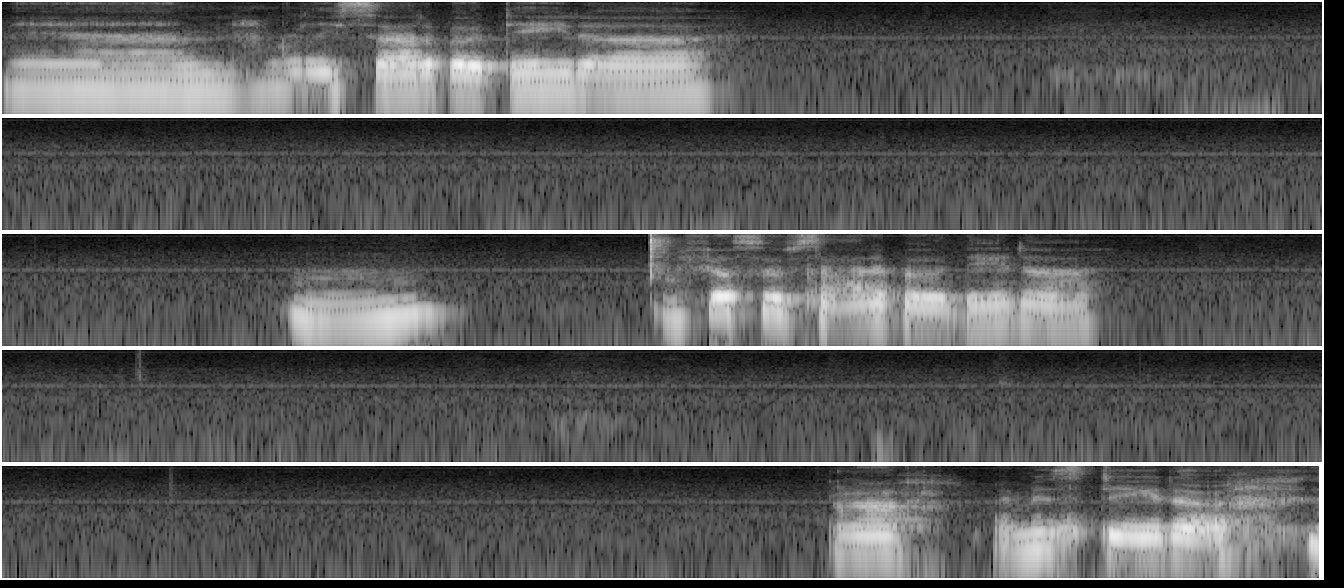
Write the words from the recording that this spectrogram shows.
Man, I'm really sad about Data. Hmm. I feel so sad about Data. Ugh, I miss Data.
